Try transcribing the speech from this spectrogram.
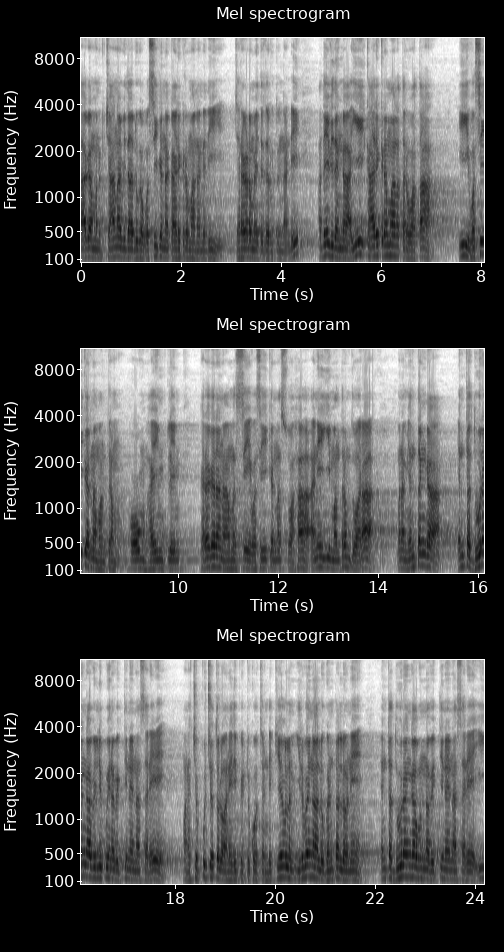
లాగా మనకు చాలా విధాలుగా వశీకరణ కార్యక్రమాలు అనేది జరగడం అయితే జరుగుతుందండి. అదేవిధంగా ఈ కార్యక్రమాల తర్వాత ఈ వశీకరణ మంత్రం. ఓం హైం క్లీం గరగర నామస్సే వశీకరణ స్వహ అనే ఈ మంత్రం ద్వారా మనం ఎంతంగా ఎంత దూరంగా వెళ్ళిపోయిన వ్యక్తినైనా సరే మన చెప్పు చేతులు అనేది పెట్టుకోవచ్చండి. కేవలం ఇరవై నాలుగు గంటల్లోనే ఎంత దూరంగా ఉన్న వ్యక్తినైనా సరే ఈ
